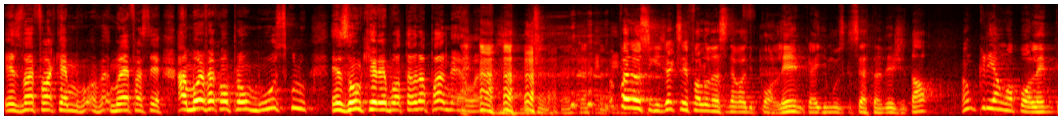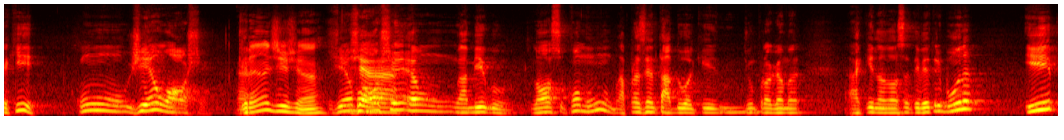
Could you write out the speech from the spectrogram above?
eles vão falar que a mulher fala assim, amor vai comprar um músculo, eles vão querer botar na panela. Vamos fazer o seguinte, já que você falou nesse negócio de polêmica aí, de música sertaneja e tal, vamos criar uma polêmica aqui com o Jean Walsh. Grande Jean. Jean Jean. Walsh é um amigo nosso comum, apresentador aqui de um programa aqui na nossa TV Tribuna, e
